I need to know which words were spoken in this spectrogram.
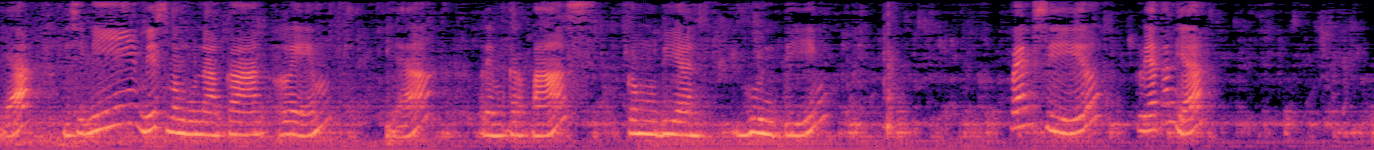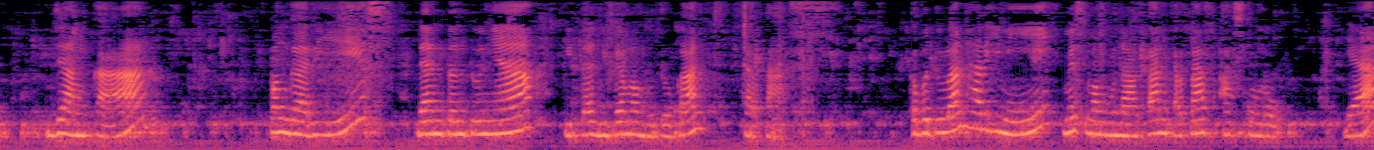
ya? Di sini Miss menggunakan lem ya. Lem kertas kemudian gunting pensil. Kelihatan ya jangka, penggaris, dan tentunya kita juga membutuhkan kertas. Kebetulan hari ini Miss menggunakan kertas asturo. Ya,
